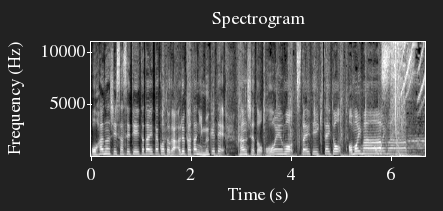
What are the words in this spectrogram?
お話しさせていただいたことがある方に向けて感謝と応援を伝えていきたいと思います。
